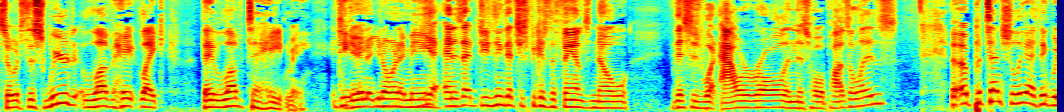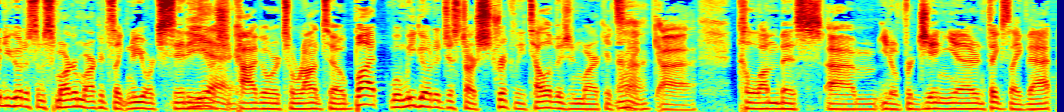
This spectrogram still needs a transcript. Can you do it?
So it's this weird love hate. Like they love to hate me. Do you, know, you know what I mean? Yeah, and is that? Do you think that's just because the fans know this is what our role in this whole puzzle is? Uh, potentially, I think when you go to some smarter markets like New York City or Chicago or Toronto, but when we go to just our strictly television markets Uh-huh. like uh, Columbus, um, you know, Virginia, and things like that,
